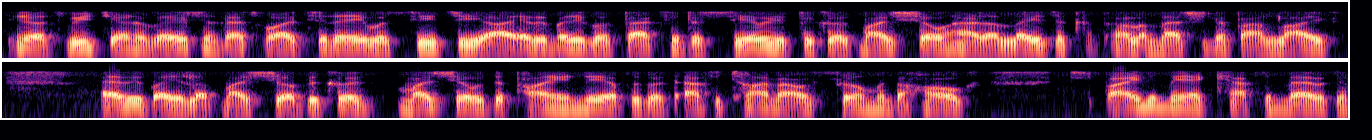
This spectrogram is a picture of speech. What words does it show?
you know three generations. That's why today with CGI, everybody goes back to the series because my show had a laser compelling message about life. Everybody loved my show because my show was the pioneer. Because at the time I was filming the Hulk, Spider Man, Captain America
